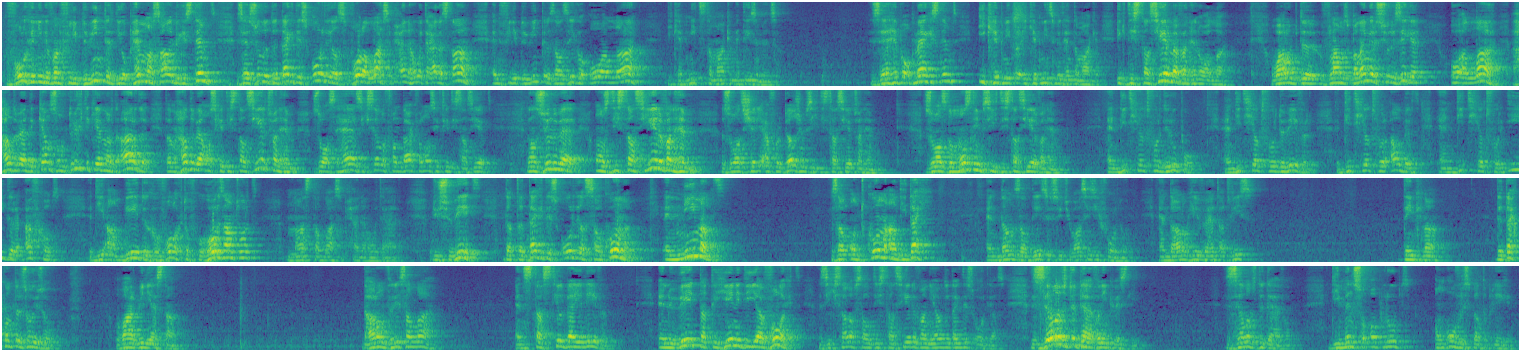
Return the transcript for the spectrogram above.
volgelingen van Philip de Winter, die op hem massaal hebben gestemd, zij zullen de dag des oordeels voor Allah subhanahu wa ta'ala staan. En Philip de Winter zal zeggen, O Allah, ik heb niets te maken met deze mensen. Zij hebben op mij gestemd, ik heb, niet, ik heb niets met hen te maken. Ik distancieer me van hen, O Allah. Waarop de Vlaams belangers zullen zeggen, O Allah, hadden wij de kans om terug te keren naar de aarde, dan hadden wij ons gedistanceerd van hem, zoals hij zichzelf vandaag van ons heeft gedistanceerd. Dan zullen wij ons distancieren van hem, zoals Sharia voor Belgium zich distancieert van hem. Zoals de moslims zich distancieren van hem. En dit geldt voor de Rupo. En dit geldt voor de Wever. Dit geldt voor Albert. En dit geldt voor iedere afgod die aanbeden, gevolgd of gehoorzaamd wordt, naast Allah subhanahu wa ta'ala. Dus weet dat de dag des oordeels zal komen en niemand zal ontkomen aan die dag. En dan zal deze situatie zich voordoen. En daarom geven we het advies. Denk na. De dag komt er sowieso. Waar wil jij staan? Daarom vrees Allah. En sta stil bij je leven. En weet dat degene die je volgt, zichzelf zal distancieren van jou de dag des oordeels. Zelfs de duivel in kwestie. Zelfs de duivel. Die mensen oproept om overspel te plegen.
